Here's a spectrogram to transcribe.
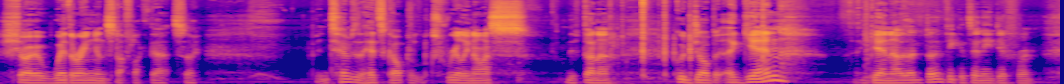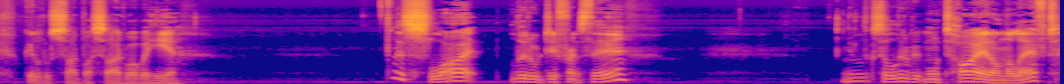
show weathering and stuff like that. So, in terms of the head sculpt, it looks really nice. They've done a good job again. Again, I don't think it's any different. We'll get a little side by side while we're here. A slight little difference there. It looks a little bit more tired on the left.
